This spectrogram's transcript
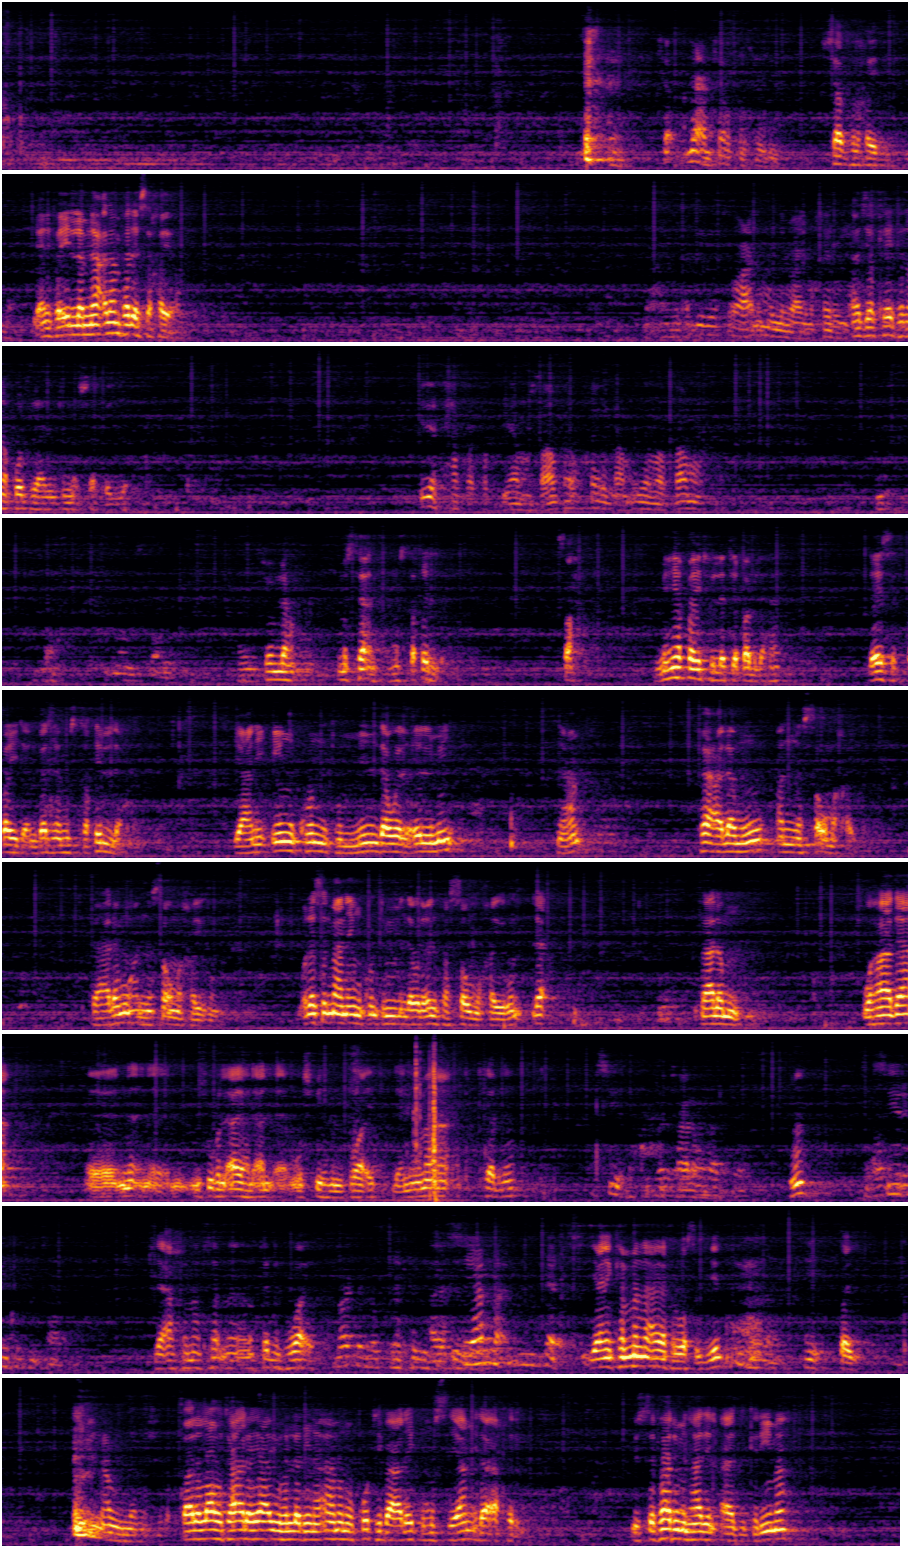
نعم شرط الخير. شرط الخير. يعني فإن لم نعلم فليس خيرا. يعني الذي سواء علم ولا ما علم خير له أجل كيف نقول في هذه الجملة الشرطية إذا تحقق الصيام وصام فهو خير لهم إذا ما صاموا الجملة مستأنفة مستقلة. صح. ما هي قيد في التي قبلها؟ ليست قيدا بل هي مستقلة. يعني إن كنتم من ذوي العلم نعم فاعلموا أن الصوم خير. فاعلموا أن الصوم خير. وليس المعنى إن كنتم من ذوي العلم فالصوم خير لا. فاعلموا. وهذا آه، ن- ن- نشوف الآية الآن آه، وش فيها من الفوائد لأننا ما كتبنا. تفسير تعلمون ها؟ تفسير إن كنتم تعلمون. لا أخي ما كتبنا الفوائد ما كنا الصيام الدرس يعني كملنا آية الوصية طيب. أعوذ بالله من الشيطان. قال الله تعالى يا أيها الذين آمنوا كتب عليكم الصيام إلى آخره. يستفاد من هذه الآية الكريمة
